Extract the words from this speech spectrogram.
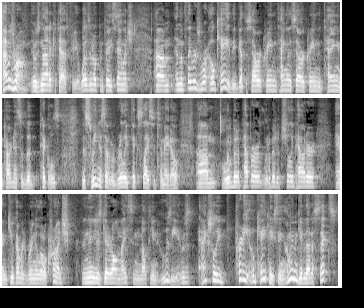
I was wrong. It was not a catastrophe. It was an open-faced sandwich, um, and the flavors were okay. They've got the sour cream, tang of the sour cream, the tang and tartness of the pickles, the sweetness of a really thick slice of tomato, um, a little bit of pepper, a little bit of chili powder, and cucumber to bring a little crunch, and then you just get it all nice and melty and oozy. It was actually pretty okay tasting. I'm going to give that a six.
